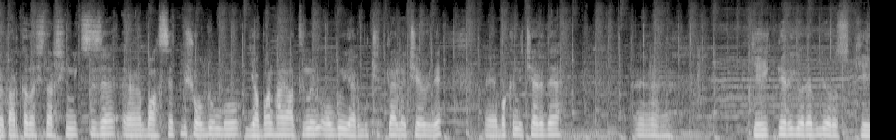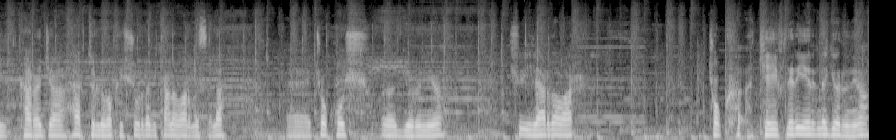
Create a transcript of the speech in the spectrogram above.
Evet arkadaşlar şimdi size e, bahsetmiş olduğum bu yaban hayatının olduğu yer bu çitlerle çevrili. E, bakın içeride e, geyikleri görebiliyoruz ki karaca her türlü bakın şurada bir tane var mesela. E, çok hoş görünüyor. Şu ileride var. Çok keyifleri yerinde görünüyor.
